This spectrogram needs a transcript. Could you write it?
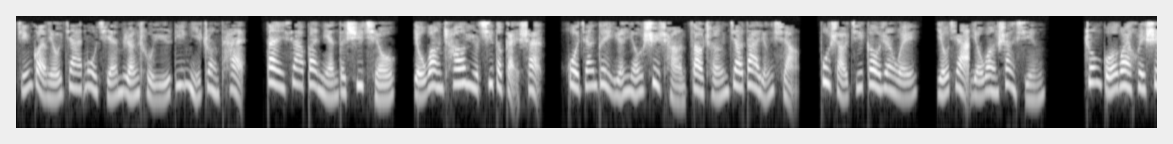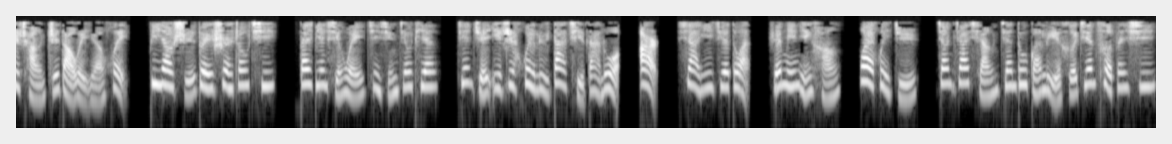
尽管油价目前仍处于低迷状态，但下半年的需求有望超预期的改善，或将对原油市场造成较大影响。不少机构认为油价有望上行。中国外汇市场指导委员会必要时对顺周期。单边行为进行纠偏，坚决抑制汇率大起大落。二、下一阶段，人民银行、外汇局将加强监督管理和监测分析，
